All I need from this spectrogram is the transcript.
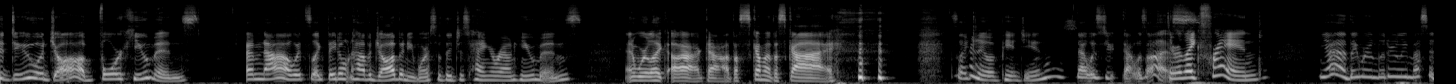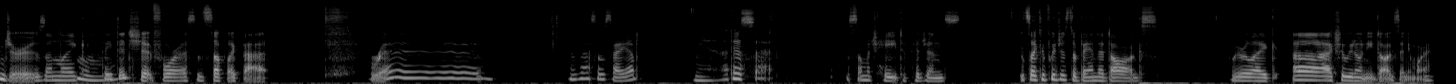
to do a job for humans. And now it's like they don't have a job anymore, so they just hang around humans. And we're like, ah, God, the scum of the sky. it's like I don't know pigeons. that was you, that was us. They were like friend. yeah, they were literally messengers, and like they Hmm. did shit for us and stuff like that. Red. Isn't that so sad? Yeah, that is sad. so much hate to pigeons. It's like if we just abandoned dogs. We were like, uh, actually, we don't need dogs anymore.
